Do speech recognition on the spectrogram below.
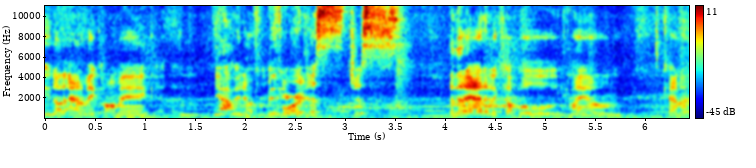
you know the anime comic and Yeah, you know from before. Just just and then I added a couple of my own kind of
